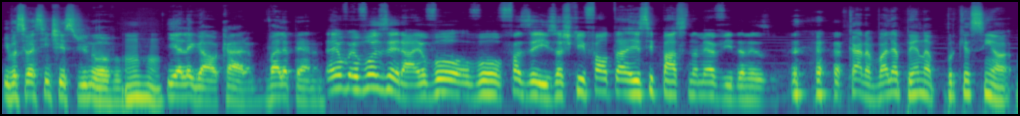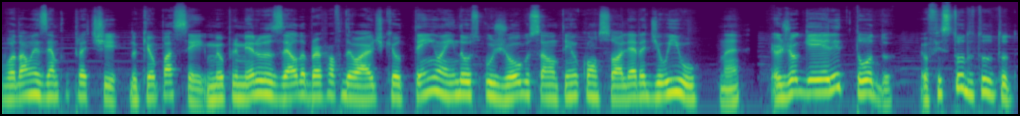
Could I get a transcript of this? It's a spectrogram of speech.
e você vai sentir isso de novo. Uhum. E é legal, cara. Vale a pena. Eu, eu vou zerar, eu vou, vou fazer isso. Acho que falta esse passo na minha vida mesmo. cara, vale a pena porque assim, ó, vou dar um exemplo para ti do que eu passei. O meu primeiro Zelda Breath of the Wild que eu tenho ainda o, o jogo, só não tenho o console, era de Wii U, né? Eu joguei ele todo. Eu fiz tudo, tudo, tudo.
